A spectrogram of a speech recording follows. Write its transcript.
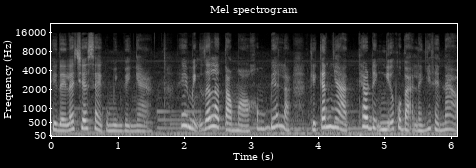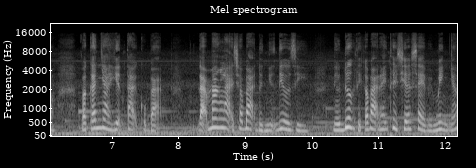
Thì đấy là chia sẻ của mình về nhà. Thế mình rất là tò mò không biết là cái căn nhà theo định nghĩa của bạn là như thế nào và căn nhà hiện tại của bạn đã mang lại cho bạn được những điều gì. Nếu được thì các bạn hãy thử chia sẻ với mình nhé.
